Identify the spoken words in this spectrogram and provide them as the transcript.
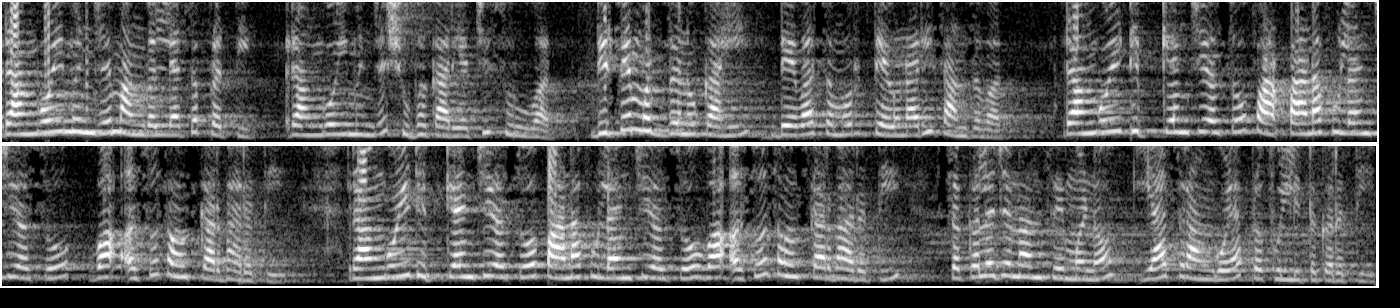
रांगोळी म्हणजे मांगल्याचं प्रतीक. रांगोळी म्हणजे शुभ कार्याची सुरुवात. दिसे मत जणू काही देवासमोर तेवणारी सांजवात. रांगोळी ठिपक्यांची असो फा पाना फुलांची असो वा असो संस्कार भारती. रांगोळी ठिपक्यांची असो पाना फुलांची असो वा असो संस्कार भारती सकल जनांचे मन याच रांगोळ्या प्रफुल्लित करती.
